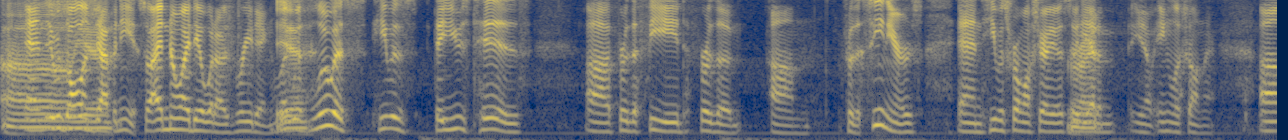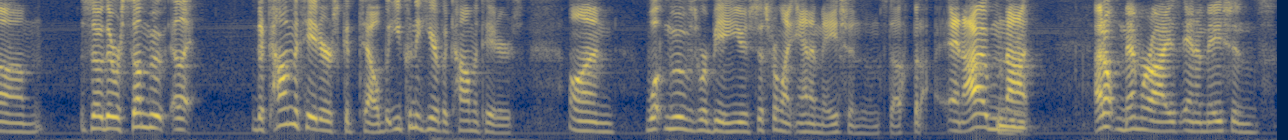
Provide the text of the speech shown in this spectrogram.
and it was Uh, all in. Japanese, so I had no idea what I was reading. Like Yeah. with Lewis, he was they used his uh, for the feed for the um, for the seniors, and he was from Australia, so he had a, you know English on there. Um, so there were some move like the commentators could tell, but you couldn't hear the commentators on what moves were being used just from like animations and stuff. But and I'm not, I don't memorize animations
